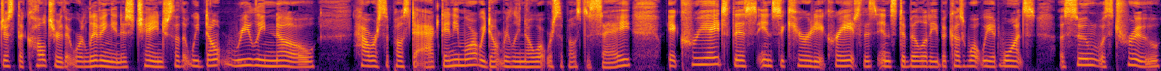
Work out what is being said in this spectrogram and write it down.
just the culture that we're living in has changed so that we don't really know how we're supposed to act anymore, we don't really know what we're supposed to say, it creates this insecurity, it creates this instability because what we had once assumed was true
